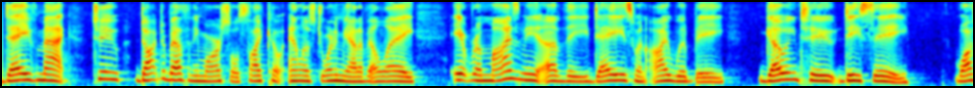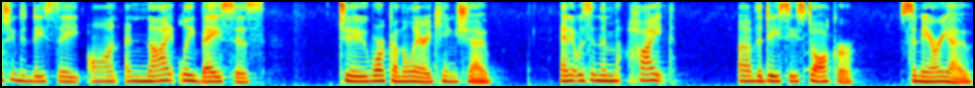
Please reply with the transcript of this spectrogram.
Dave Mack, to Dr. Bethany Marshall, psychoanalyst, joining me out of LA. It reminds me of the days when I would be going to DC, Washington, D.C., on a nightly basis to work on the Larry King show. And it was in the height of the DC stalker scenario.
